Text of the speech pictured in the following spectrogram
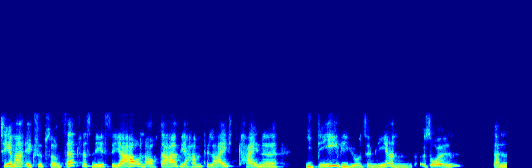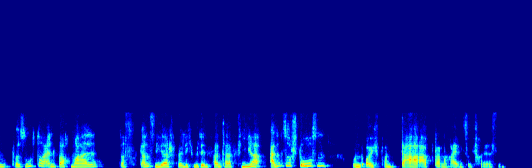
Thema XYZ fürs nächste Jahr und auch da, wir haben vielleicht keine Idee, wie wir uns dem nähern sollen, dann versucht doch einfach mal, das ganz niederschwellig mit den Fanta 4 anzustoßen und euch von da ab dann reinzufräsen.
